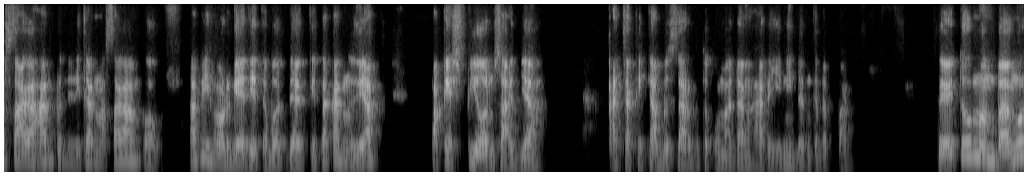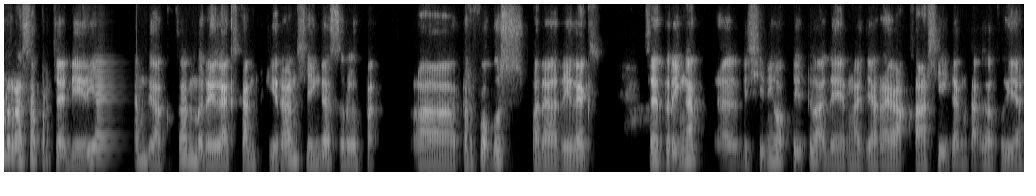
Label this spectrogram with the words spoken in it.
kesalahan pendidikan masa lampau. Tapi forget it about that. Kita kan lihat pakai spion saja. Kaca kita besar untuk memandang hari ini dan ke depan. Yaitu membangun rasa percaya diri yang dilakukan merilekskan pikiran sehingga seluruh uh, terfokus pada rileks. Saya teringat uh, di sini waktu itu ada yang ngajar relaksasi kan Kak Gafu ya.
